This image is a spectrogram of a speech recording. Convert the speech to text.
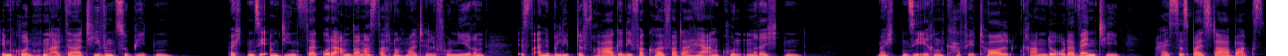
dem Kunden Alternativen zu bieten. Möchten Sie am Dienstag oder am Donnerstag nochmal telefonieren, ist eine beliebte Frage, die Verkäufer daher an Kunden richten. Möchten Sie Ihren Kaffee Toll, Grande oder Venti, heißt es bei Starbucks.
